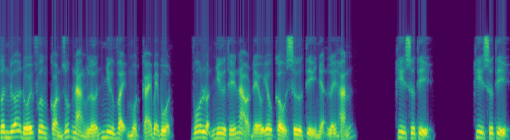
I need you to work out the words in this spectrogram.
Hơn nữa đối phương còn giúp nàng lớn như vậy một cái bề bộn, vô luận như thế nào đều yêu cầu sư tỷ nhận lấy hắn. Khi sư tỷ khi sư tỷ.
